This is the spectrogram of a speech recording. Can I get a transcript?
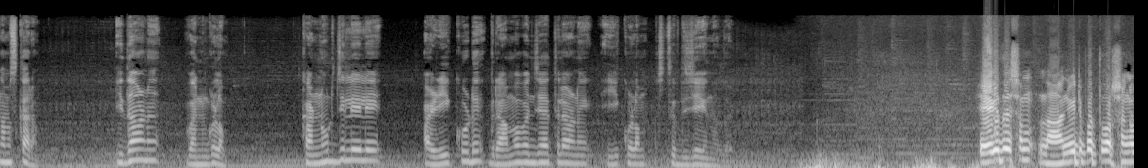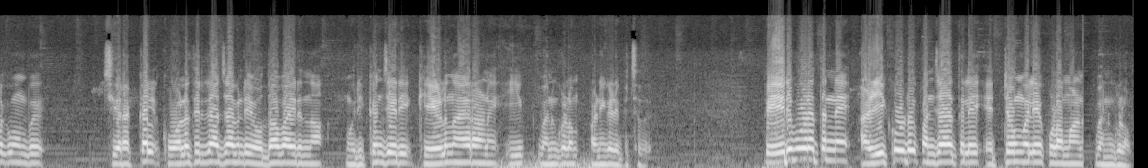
നമസ്കാരം. ഇതാണ് വൻകുളം. കണ്ണൂർ ജില്ലയിലെ അഴീക്കോട് ഗ്രാമപഞ്ചായത്തിലാണ് ഈ കുളം സ്ഥിതി ചെയ്യുന്നത്. ഏകദേശം നാനൂറ്റി പത്ത് വർഷങ്ങൾക്ക് മുമ്പ് ചിറക്കൽ കോലത്തിരി രാജാവിന്റെ യോദ്ധാവായിരുന്ന മുരിക്കഞ്ചേരി കേളുനായരാണ് ഈ വൻകുളം പണി കഴിപ്പിച്ചത് പേര് പോലെ തന്നെ അഴീക്കോട് പഞ്ചായത്തിലെ ഏറ്റവും വലിയ കുളമാണ് വൻകുളം.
